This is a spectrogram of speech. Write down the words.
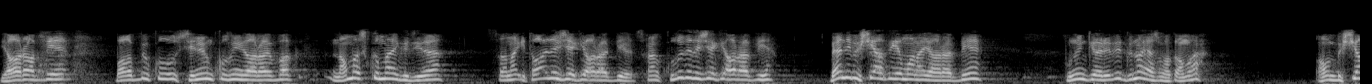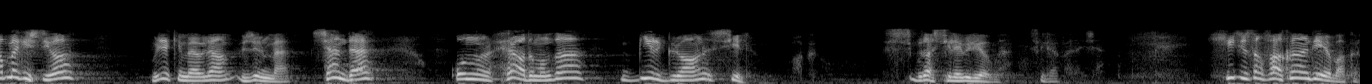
Ya Rabbi bak bir kulu senin kulun ya Rabbi bak namaz kılmaya gidiyor. Sana itaat edecek ya Rabbi. Sana kulluk edecek ya Rabbi. Ben de bir şey yapayım ona ya Rabbi. Bunun görevi günah yazmak ama. Ama bir şey yapmak istiyor. Diyecek ki Mevlam üzülme. Sen de onun her adımında bir günahını sil. Bak. Bu da silebiliyor bu. Silebiliyor böylece. Hiç insan farkında değil bakın.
